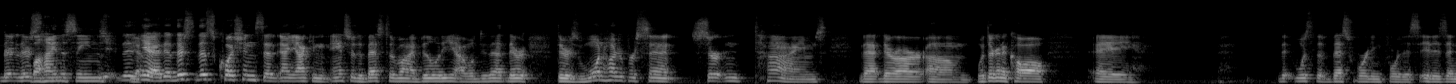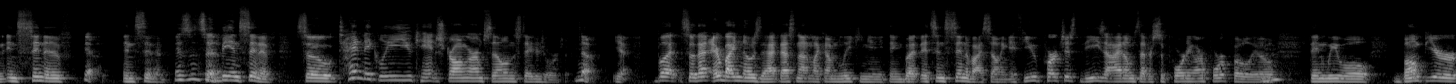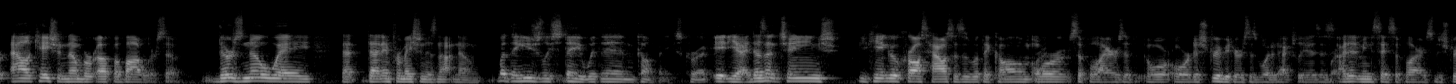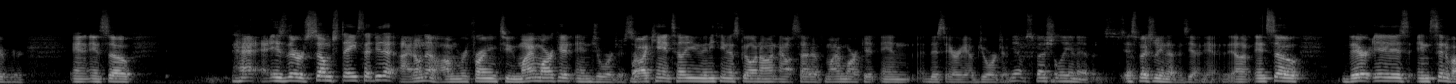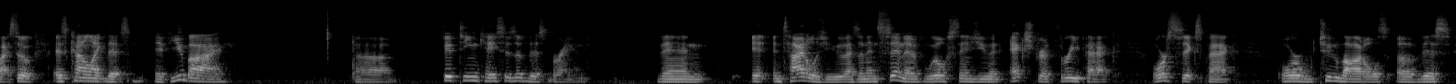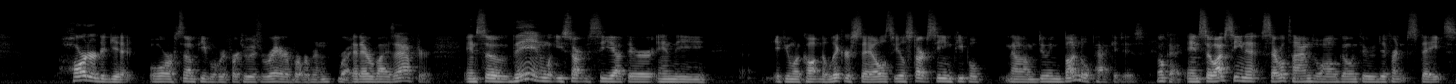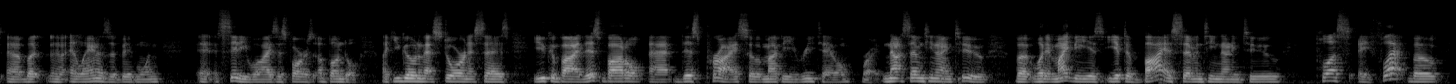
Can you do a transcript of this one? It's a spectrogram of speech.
there, there's behind the scenes? Yeah, th- yeah, there's there's questions that I, I can answer the best of my ability. I will do that. There there's 100% certain times that there are um, what they're going to call a what's the best wording for this? It is an incentive. Yeah. Incentive. It's It'd be incentive. So technically, you can't strong arm sell in the state of Georgia. No. Yeah, but so that everybody knows that. That's not like I'm leaking anything, but it's incentivized selling. If you purchase these items that are supporting our portfolio, Mm-hmm. then we will bump your allocation number up a bottle or so. There's no way that that information is not known. But they usually stay within companies, correct? It, yeah, it doesn't change. You can't go cross houses, is what they call them, or suppliers, if, or or distributors, is what it actually is. Is I didn't mean to say supplier; it's distributor, and and so. Ha, is there some states that do that? I don't know. I'm referring to my market and Georgia, so I can't tell you anything that's going on outside of my market in this area of Georgia Yep, especially in Evans. So- especially in Evans. Yeah, yeah. Uh, and so there is incentivized. So it's kind of like this: if you buy uh, 15 cases of this brand, then it entitles you as an incentive. We'll send you an extra three pack or six pack or two bottles of this harder to get, or some people refer to as rare bourbon Right. that everybody's after. And so then what you start to see out there in the if you want to call it the liquor sales, you'll start seeing people um, doing bundle packages. Okay. And so I've seen it several times while going through different states, uh, but uh, Atlanta's a big one, Uh, city wise, as far as a bundle. Like you go to that store and it says you can buy this bottle at this price, so it might be retail, Right. not seventeen ninety two, but what it might be is you have to buy a seventeen ninety two plus a flatboat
